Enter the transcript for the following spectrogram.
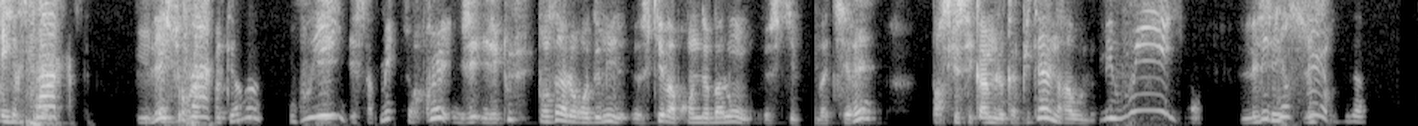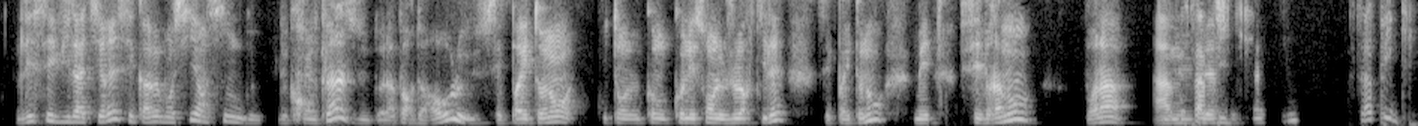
Exact. Il est sur le terrain. Oui. Et ça m'a surpris. J'ai j'ai tout de suite pensé à l'Euro 2000. Ce qui va prendre le ballon, ce qui va tirer, parce que c'est quand même le capitaine, Raoul. Mais oui. Laisser, bien sûr. laisser Villa, laisser Villa tirer, c'est quand même aussi un signe de, de grande classe de, de la part de Raoul. C'est pas étonnant, connaissant le joueur qu'il est, c'est pas étonnant. Mais c'est vraiment, voilà. Ah, mais ça pique. Ça pique.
